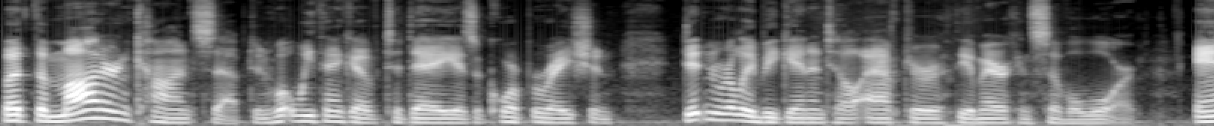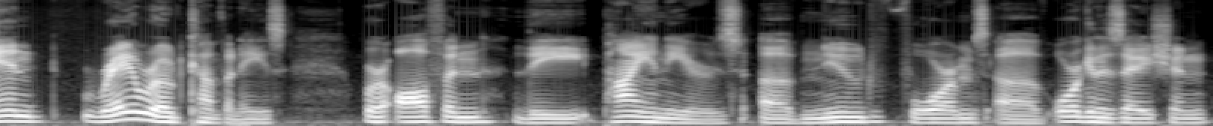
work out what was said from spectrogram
but the modern concept and what we think of today as a corporation didn't really begin until after the American Civil War. And railroad companies were often the pioneers of new forms of organization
